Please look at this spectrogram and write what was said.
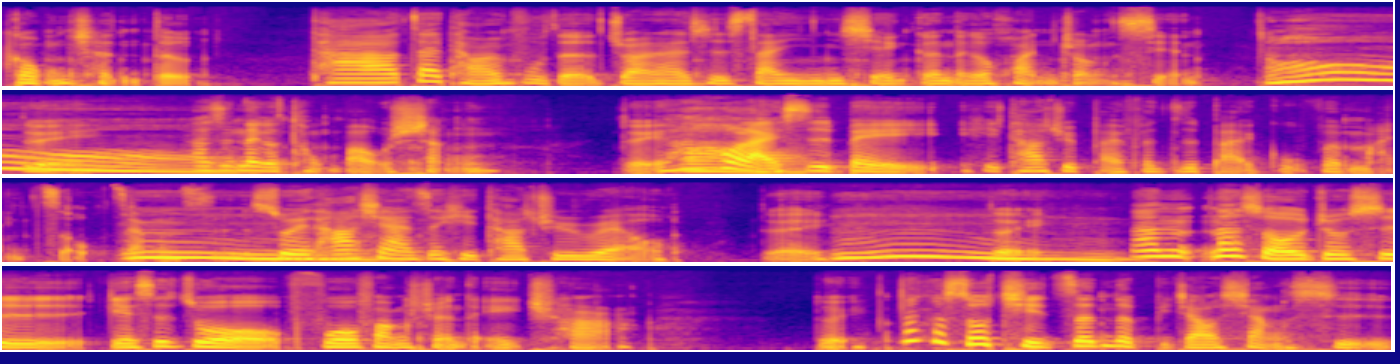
工程的，他在台湾负责的专案是三莺线跟那个环状线。哦，对，他是那个统包商。对，他后来是被 Hitachi 百分之百股份买走，这样子，嗯、所以他现在是 Hitachi Rail。对，嗯，对。那那时候就是也是做 Full Function 的 HR。对，那个时候其实真的比较像是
